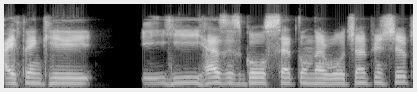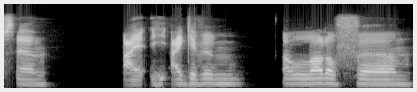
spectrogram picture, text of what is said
I think he he has his goals set on that world championships, and I he, I give him a lot of um,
